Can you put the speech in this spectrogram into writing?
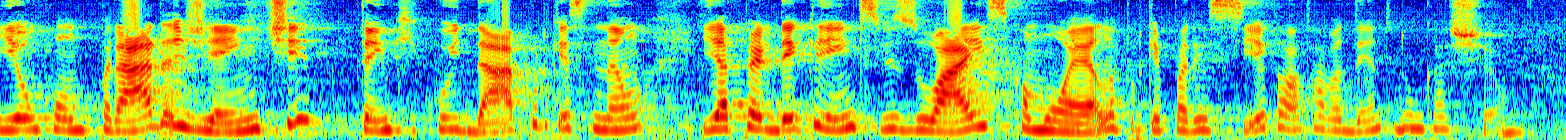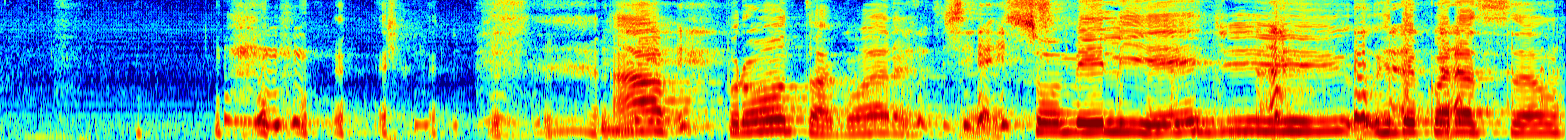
iam comprar da gente tem que cuidar, porque senão ia perder clientes visuais como ela, porque parecia que ela estava dentro de um caixão. Ah, pronto, agora. Gente. Sommelier de decoração.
